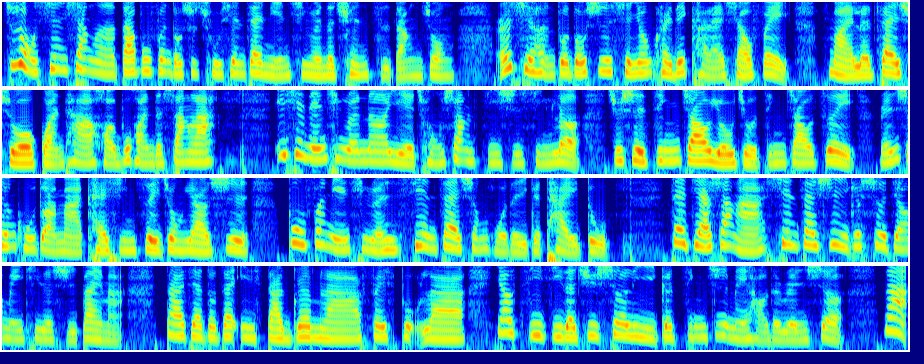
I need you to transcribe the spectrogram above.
这种现象呢，大部分都是出现在年轻人的圈子当中，而且很多都是先用 credit 卡来消费，买了再说，管他还不还得上啦。一些年轻人呢，也崇尚及时行乐，就是今朝有酒今朝醉，人生苦短嘛，开心最重要，是部分年轻人现在生活的一个态度。再加上啊，现在是一个社交媒体的时代嘛，大家都在 Instagram 啦、Facebook 啦，要积极的去设立一个精致美好的人设。那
